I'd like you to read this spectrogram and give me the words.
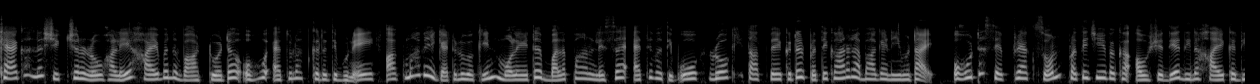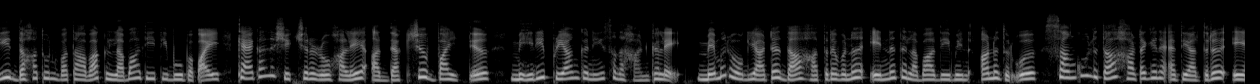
කෑගල්ල ශික්ෂණ රෝහලේ හයවන වාට්ටුවට ඔහු ඇතුළත් කර තිබුණේ අක්මාවේ ගැටලුවකින් මොලේට බලපාන ලෙස ඇතිව තිබූ රෝගී තත්වයකට ප්‍රතිකාර ලබා ගැනීමටයි. ඔහුට සෙප්‍රයක්සොන් ප්‍රතිජීවක ඖෂධය දින හයකදී දහතුන් වතාවක් ලබාදී තිබූ බවයි කෑගල්ල ශික්ෂණ රෝහලේ අධ්‍යක්ෂ වෛත්‍ය මිහිරි ප්‍රියංගනී සඳහන් කළේ. මෙම රෝගයාට දා හතර වන එන්නත ලබාදීමෙන් අනතුරුව සංගූලතා හටගෙන ඇති අතර ඒ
